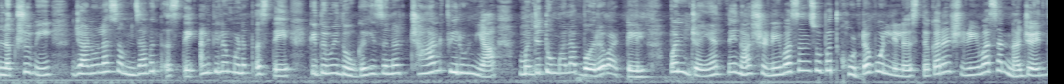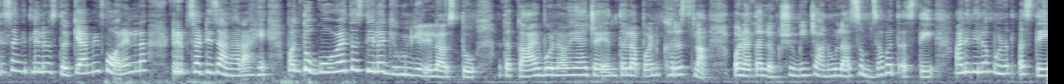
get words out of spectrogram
लक्ष्मी जानूला समजावत असते आणि तिला म्हणत असते की तुम्ही दोघंही जण छान फिरून या म्हणजे तुम्हाला बरं वाटेल. पण जयंतने ना श्रीनिवासांसोबत खोटं बोललेलं असतं. कारण श्रीनिवासांना जयंतने सांगितलेलं असतं की आम्ही फॉरेनला ट्रिपसाठी जाणार आहे पण तो गोव्यातच तिला घेऊन गेलेला असतो. आता काय बोलावं ह्या जयंतला पण खरंच ना. पण आता लक्ष्मी जानूला समजावत असते आणि तिला म्हणत असते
